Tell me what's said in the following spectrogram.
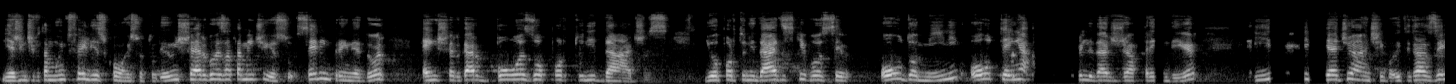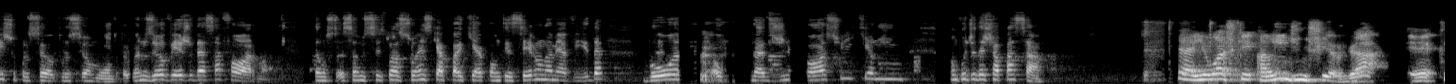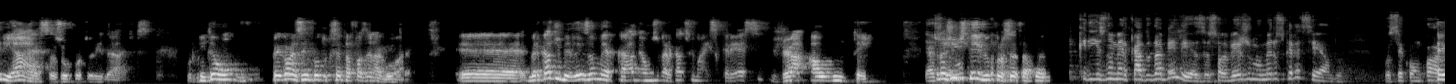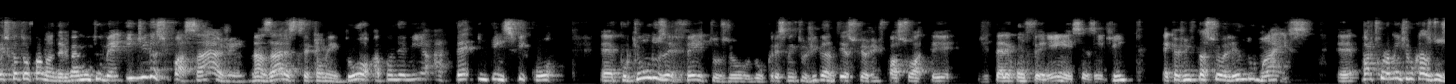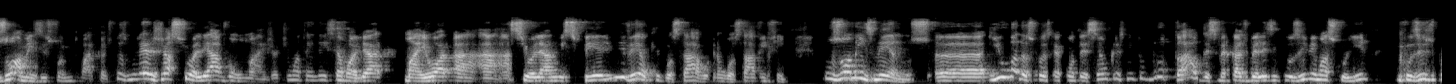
e a gente está muito feliz com isso tudo. Eu enxergo exatamente isso. Ser empreendedor é enxergar boas oportunidades. E oportunidades que você ou domine ou tenha a possibilidade de aprender e ir adiante e trazer isso para o seu, seu mundo. Pelo menos eu vejo dessa forma. Então, são situações que, que aconteceram na minha vida, boas oportunidades de negócio e que eu não, não pude deixar passar. É, e eu acho que além de enxergar, é criar essas oportunidades. Então, pegar um exemplo do que você está fazendo agora. É, mercado de beleza é um mercado, é um dos mercados que mais cresce já há algum tempo. Então, a gente teve o processo da crise no mercado da beleza, só vejo números crescendo. Você concorda? É isso que eu estou falando, ele vai muito bem. E diga-se de passagem, nas áreas que você comentou, a pandemia até intensificou. É, porque um dos efeitos do, do crescimento gigantesco que a gente passou a ter de teleconferências, enfim, é que a gente está se olhando mais. É, particularmente no caso dos homens, isso foi muito marcante, porque as mulheres já se olhavam mais, já tinham uma tendência a olhar maior, a, a, a, se olhar no espelho e ver o que gostava, o que não gostava, enfim. Os homens menos. Uh, e uma das coisas que aconteceu é um crescimento brutal desse mercado de beleza, inclusive masculino, inclusive de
